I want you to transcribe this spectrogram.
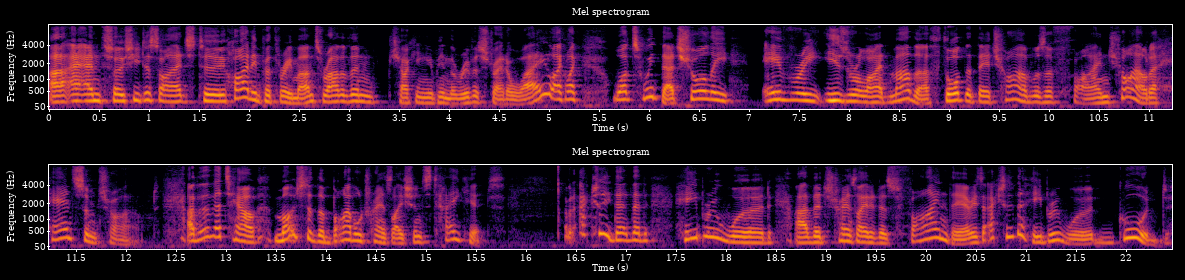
uh, and so she decides to hide him for three months rather than chucking him in the river straight away. Like, like, what's with that? Surely every Israelite mother thought that their child was a fine child, a handsome child. Uh, that's how most of the Bible translations take it. But actually, that, that Hebrew word uh, that's translated as fine there is actually the Hebrew word good.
